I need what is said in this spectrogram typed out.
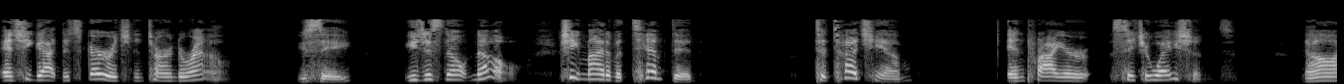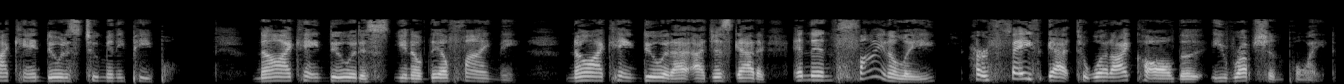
And she got discouraged and turned around. You see, you just don't know. She might have attempted to touch him in prior situations. No, I can't do it. It's too many people. No, I can't do it. It's, you know, they'll find me. No, I can't do it. I, I just got it. And then finally, her faith got to what I call the eruption point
